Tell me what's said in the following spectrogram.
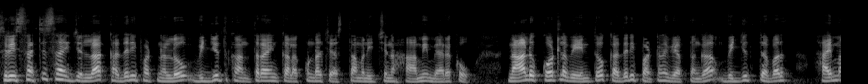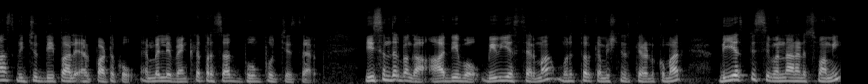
శ్రీ సత్యసాయి జిల్లా కదిరిపట్నంలో విద్యుత్కు అంతరాయం కలగకుండా చేస్తామని ఇచ్చిన హామీ మేరకు నాలుగు కోట్ల వ్యయంతో కదిరి పట్టణ వ్యాప్తంగా విద్యుత్ టవర్స్ హైమాస్ విద్యుత్ దీపాల ఏర్పాటుకు ఎమ్మెల్యే వెంకటప్రసాద్ భూమి పూజ చేశారు. ఈ సందర్భంగా RDO BVS Sharma municipal commissioner Kiran Kumar DSP Shivanarayana Swamy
